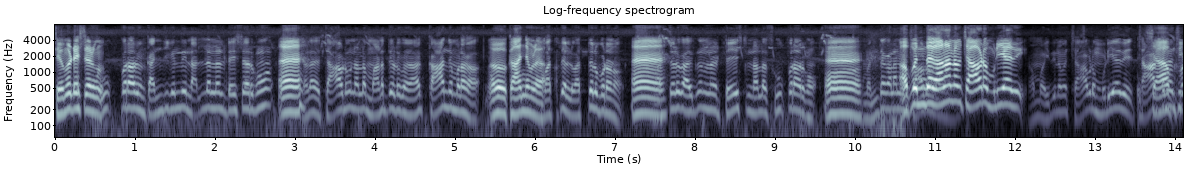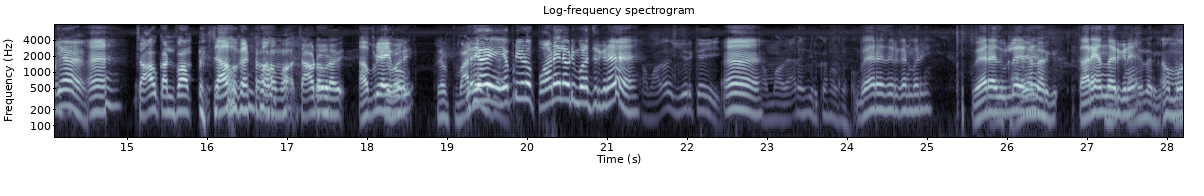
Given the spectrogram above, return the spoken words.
செம்ம டேஸ்டா இருக்கும். சூப்பரா இருக்கும். கஞ்சிக்கு வந்து நல்ல நல்ல டேஸ்டா இருக்கும். நல்லா சாப்பிடவும் நல்ல மணத்து எடுக்கும். காஞ்ச மிளகா ஓ காஞ்ச மிளகா வத்தல் வத்தல் போடணும். வத்தலுக்கு அதுக்கு நல்ல டேஸ்ட் நல்லா சூப்பரா இருக்கும். இந்த காலம் அப்ப இந்த காலம் நம்ம சாப்பிட முடியாது. ஆமா இது நம்ம சாப்பிட முடியாது. சாப்பிட- சாவு கன்ஃபார்ம் சாவு கன்ஃபார்ம் ஆமா சாப்பிட கூடாது அப்படி வரைய எப்படி இவ்வளவு பனையில எப்படி முளைச்சிருக்குனே ஆமா அதான் இயற்கை. ஆ. ஆமா வேற எதுவும் இருக்கா வேற எதுவும் இருக்கான்னு பாரு. வேற எது உள்ள இருக்கு. கரையான் தான் இருக்குனே கரையான் தான் இருக்கு. ஆமா.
